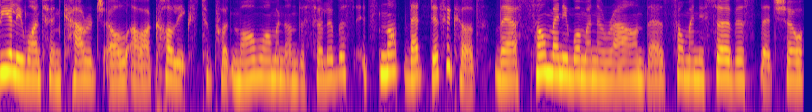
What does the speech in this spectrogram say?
really want to encourage all our colleagues to put more women on the syllabus. It's not that difficult. There are so many women around, there's so many surveys that show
